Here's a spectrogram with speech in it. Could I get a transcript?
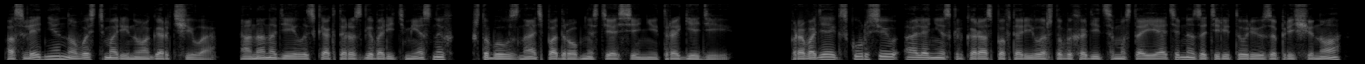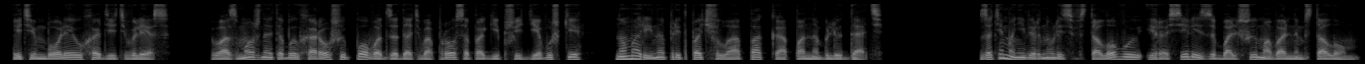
Последняя новость Марину огорчила. Она надеялась как-то разговорить местных, чтобы узнать подробности осенней трагедии. Проводя экскурсию, Аля несколько раз повторила, что выходить самостоятельно за территорию запрещено, и тем более уходить в лес. Возможно, это был хороший повод задать вопрос о погибшей девушке, но Марина предпочла пока понаблюдать. Затем они вернулись в столовую и расселись за большим овальным столом.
